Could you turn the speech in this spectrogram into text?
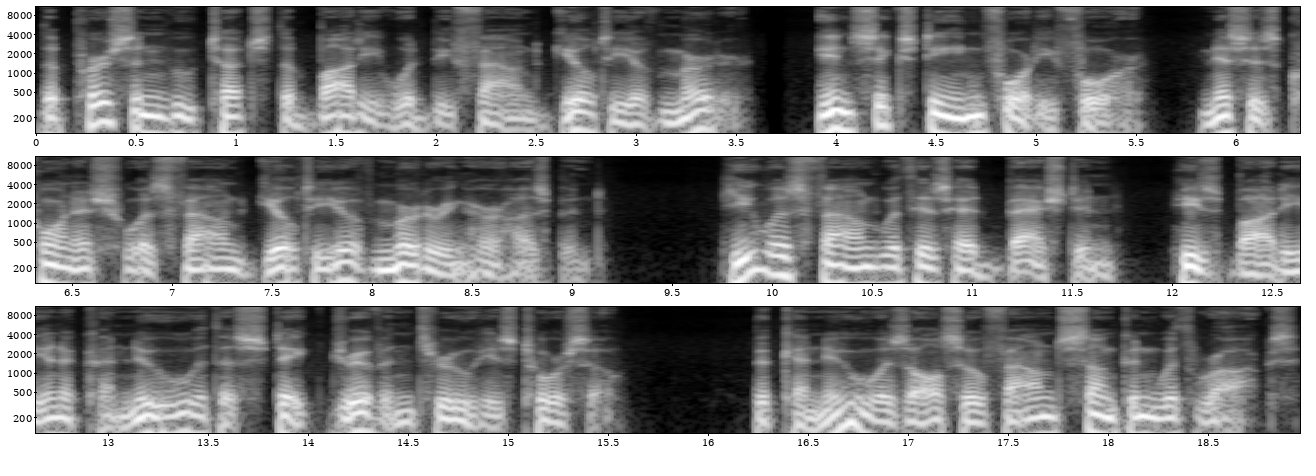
the person who touched the body would be found guilty of murder. In 1644, Mrs. Cornish was found guilty of murdering her husband. He was found with his head bashed in, his body in a canoe with a stake driven through his torso. The canoe was also found sunken with rocks.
